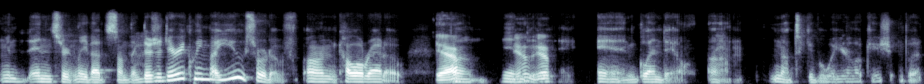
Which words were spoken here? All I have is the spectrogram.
and and certainly that's something. There's a Dairy Queen by you, sort of, on Colorado. yeah. Um, in, Yeah, yeah. in Glendale. Um, not to give away your location, but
